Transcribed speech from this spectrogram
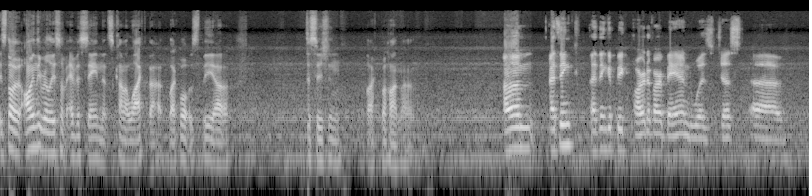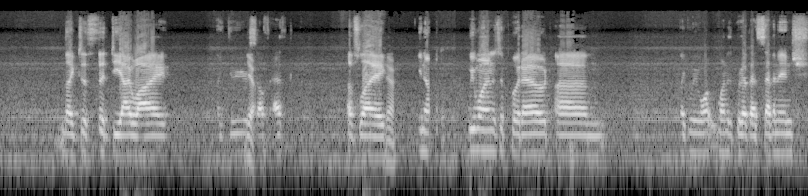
it's the only release I've ever seen that's kinda like that. Like what was the uh decision like behind that? Um, I think I think a big part of our band was just uh, like just the DIY, like do yourself ethic of like Yeah. you know we wanted to put out um, like we wanted to put out that seven inch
